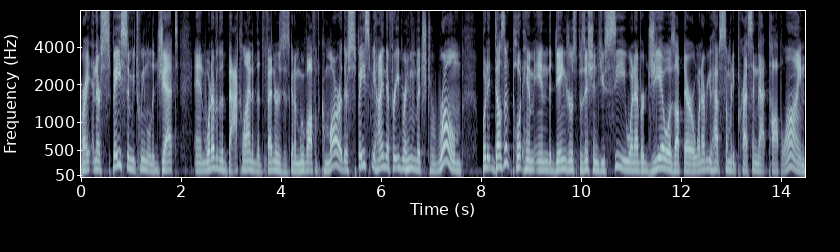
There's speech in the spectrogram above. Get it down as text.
All right, and there's space in between Lletget and whatever the back line of the defenders is going to move off of Kamara. There's space behind there for Ibrahimovic to roam, but it doesn't put him in the dangerous positions you see whenever Gio is up there or whenever you have somebody pressing that top line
